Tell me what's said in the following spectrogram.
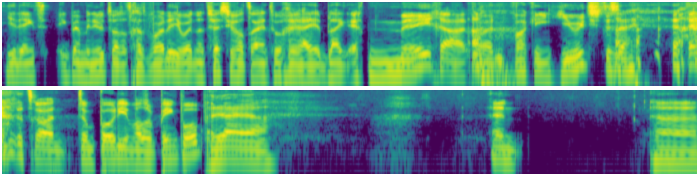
Je denkt, ik ben benieuwd wat het gaat worden. Je wordt naar het festivalterrein toe gereden. Het blijkt echt mega gewoon fucking huge te zijn. En het gewoon zo'n podium als een pingpop. Ja, ja, ja. En eh,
